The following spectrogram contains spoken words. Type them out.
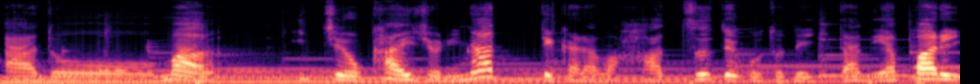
あのー、まあ一応解除になってからは初ということで行ったんでやっぱり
